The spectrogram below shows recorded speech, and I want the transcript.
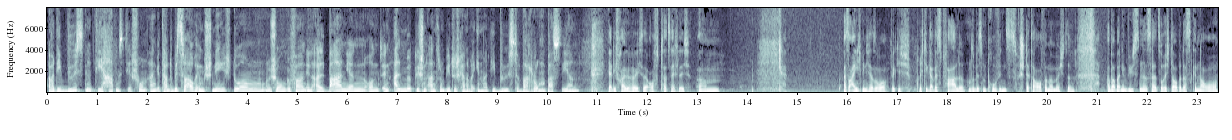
Aber die Wüsten, die haben es dir schon angetan. Du bist zwar auch im Schneesturm schon gefahren, in Albanien und in allen möglichen anderen Widrigkeiten, aber immer die Wüste. Warum, Bastian? Ja, die Frage höre ich sehr oft tatsächlich. Ähm, also eigentlich bin ich ja so wirklich richtiger Westfale und so ein bisschen Provinzstädter auch, wenn man möchte. Aber bei den Wüsten ist halt so, ich glaube, dass genau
